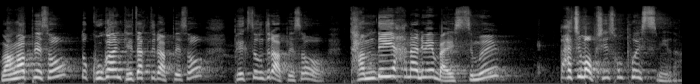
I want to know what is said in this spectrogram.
왕 앞에서 또 고관 대작들 앞에서 백성들 앞에서 담대히 하나님의 말씀을 빠짐없이 선포했습니다.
